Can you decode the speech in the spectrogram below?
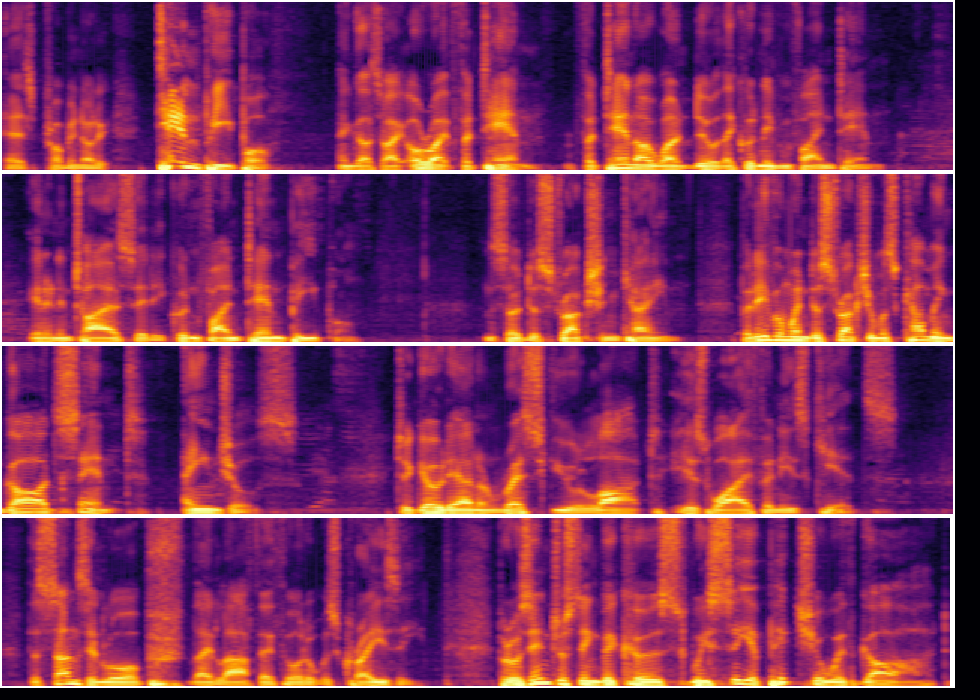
It's probably not. A, 10 people. And God's like, all right, for 10. For 10, I won't do it. They couldn't even find 10 in an entire city. Couldn't find 10 people. And so destruction came. But even when destruction was coming, God sent angels to go down and rescue Lot, his wife, and his kids. The sons in law, they laughed. They thought it was crazy. But it was interesting because we see a picture with God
